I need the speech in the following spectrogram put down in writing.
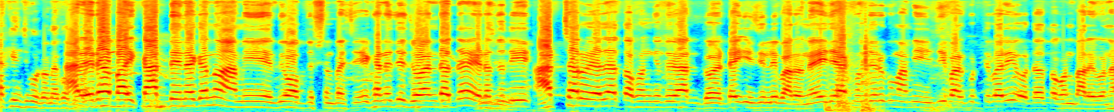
এক ইঞ্চি মোটা না কত আর এটা ভাই কাট দেয় না কেন আমি অবজেকশন পাইছি। এখানে যে জয়েন্টটা দেয় এটা। যদি আট চার হয়ে যায় তখন কিন্তু ইজিলি বাড়ে না। এই যে এখন যেরকম আমি ইজি বার করতে পারি ওটা তখন বাড়বে না।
